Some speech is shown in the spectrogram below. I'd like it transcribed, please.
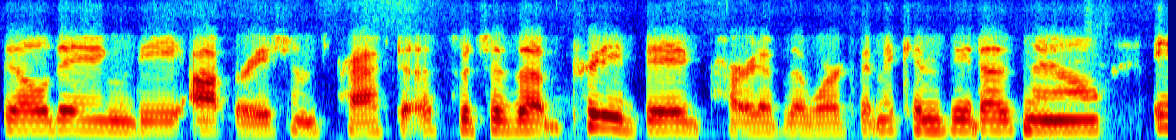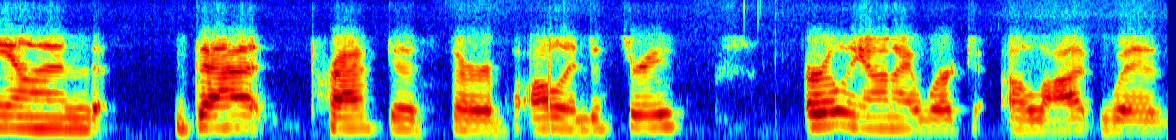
building the operations practice, which is a pretty big part of the work that McKinsey does now. And that practice serves all industries. Early on, I worked a lot with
